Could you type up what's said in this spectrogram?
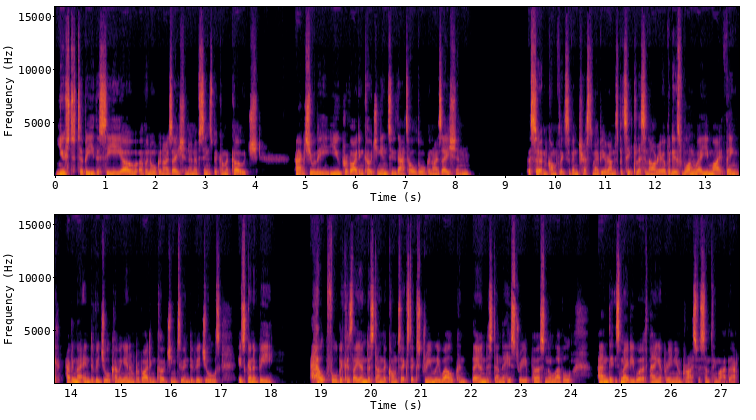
used to be the CEO of an organization and have since become a coach, actually, you providing coaching into that old organization a certain conflicts of interest maybe around this particular scenario, but it's one where you might think having that individual coming in and providing coaching to individuals is going to be helpful because they understand the context extremely well, can they understand the history at personal level, and it's maybe worth paying a premium price for something like that.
